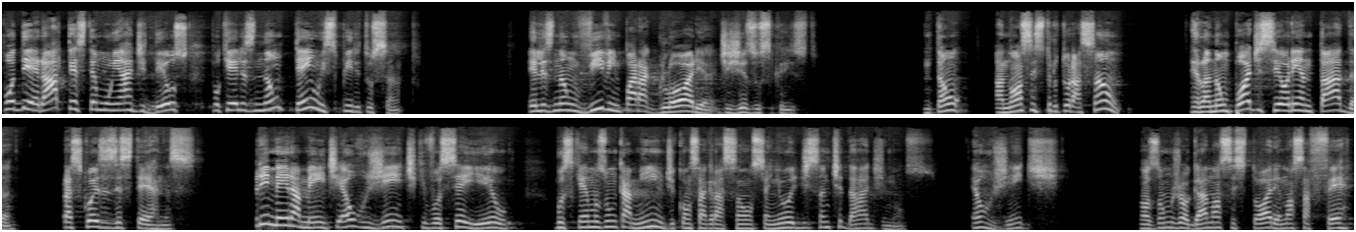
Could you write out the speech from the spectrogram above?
poderá testemunhar de Deus, porque eles não têm o Espírito Santo. Eles não vivem para a glória de Jesus Cristo. Então, a nossa estruturação, ela não pode ser orientada para as coisas externas. Primeiramente, é urgente que você e eu busquemos um caminho de consagração ao Senhor e de santidade, irmãos. É urgente. Nós vamos jogar nossa história, nossa fé,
